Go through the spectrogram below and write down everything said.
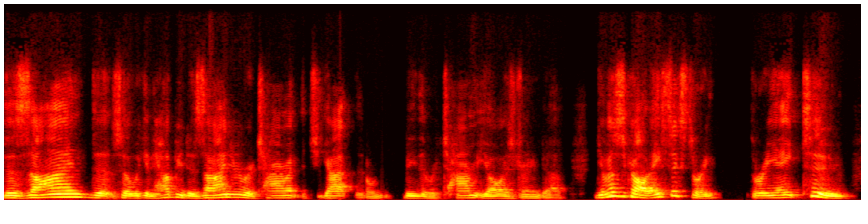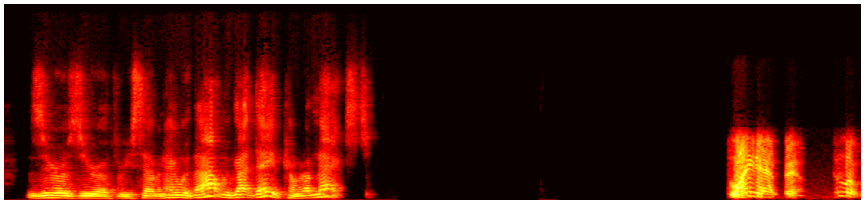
designed so we can help you design your retirement that you got that'll be the retirement you always dreamed of. Give us a call at 863 382 0037. Hey, with that, we've got Dave coming up next. Light FM. Hello.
